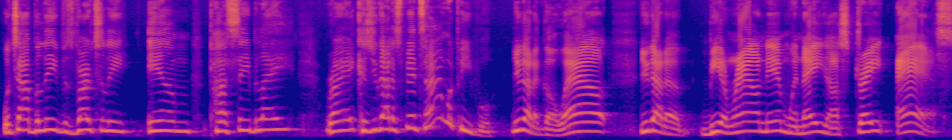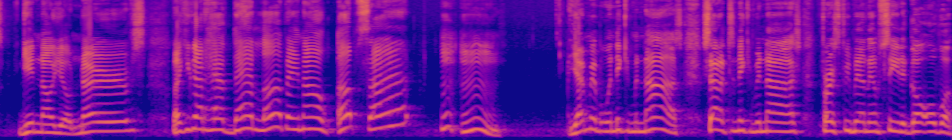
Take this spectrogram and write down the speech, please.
which I believe is virtually impossible, right? Because you gotta spend time with people. You gotta go out, you gotta be around them when they are straight ass, getting on your nerves. Like you gotta have that love, ain't all upside. Mm-mm. Y'all remember when Nicki Minaj, shout out to Nicki Minaj, first female MC to go over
